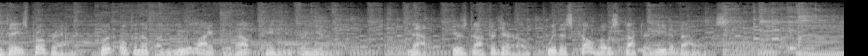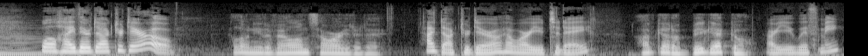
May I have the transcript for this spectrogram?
Today's program could open up a new life without pain for you. Now, here's Dr. Darrow with his co host, Dr. Nita Valens. Well, hi there, Dr. Darrow. Hello, Nita Valens. How are you today? Hi, Dr. Darrow. How are you today? I've got a big echo. Are you with me?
